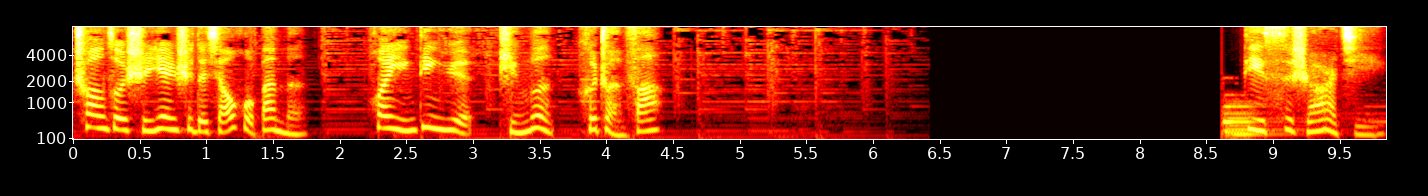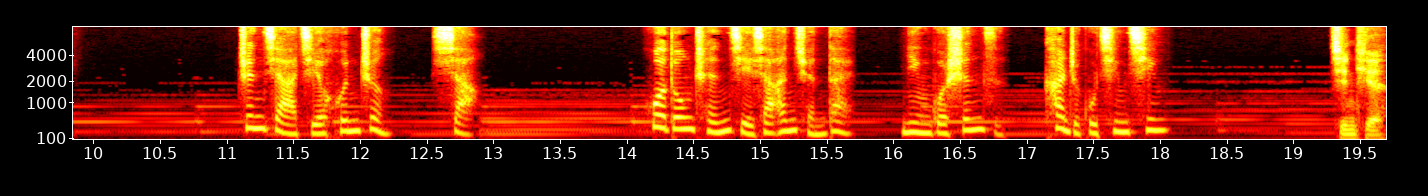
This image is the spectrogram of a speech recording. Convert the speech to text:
创作实验室的小伙伴们，欢迎订阅、评论和转发。第四十二集，真假结婚证下。霍东辰解下安全带，拧过身子，看着顾青青。今天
